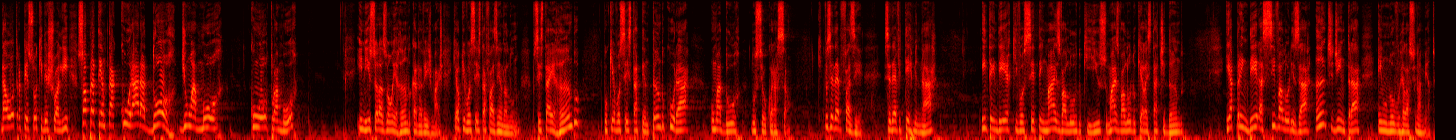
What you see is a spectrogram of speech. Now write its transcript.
da outra pessoa que deixou ali, só para tentar curar a dor de um amor com outro amor. E nisso elas vão errando cada vez mais, que é o que você está fazendo, aluno. Você está errando porque você está tentando curar uma dor no seu coração. O que você deve fazer? Você deve terminar, entender que você tem mais valor do que isso, mais valor do que ela está te dando e aprender a se valorizar antes de entrar em um novo relacionamento.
